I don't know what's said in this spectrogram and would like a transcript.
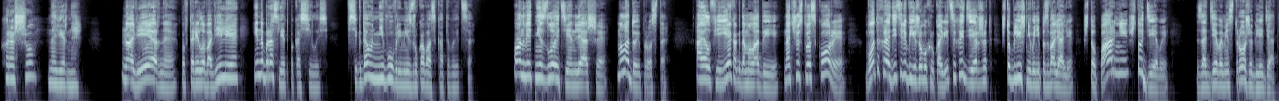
«Хорошо, наверное». «Наверное», — повторила Вавилия и на браслет покосилась. Всегда он не вовремя из рукава скатывается. Он ведь не злой Тенляше, молодой просто. А Элфие, когда молодые, на чувства скорые. Вот их родители в ежовых рукавицах и держат, чтоб лишнего не позволяли, что парни, что девы. За девами строже глядят,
